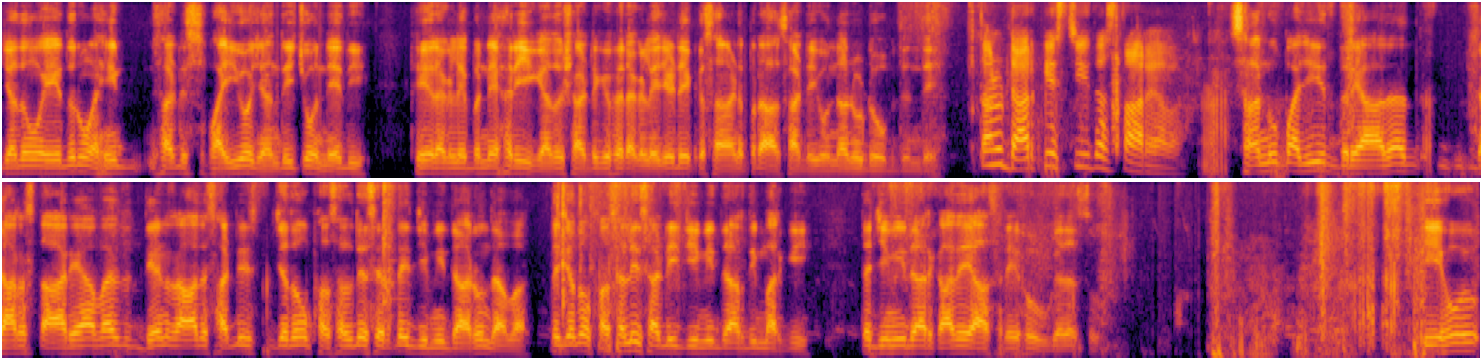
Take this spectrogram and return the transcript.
ਜਦੋਂ ਇਧਰੋਂ ਅਸੀਂ ਸਾਡੀ ਸਫ਼ਾਈ ਹੋ ਜਾਂਦੀ ਝੋਨੇ ਦੀ ਫਿਰ ਅਗਲੇ ਬੰਨੇ ਹਰੀਗਾ ਤੋਂ ਛੱਡ ਕੇ ਫਿਰ ਅਗਲੇ ਜਿਹੜੇ ਕਿਸਾਨ ਭਰਾ ਸਾਡੇ ਉਹਨਾਂ ਨੂੰ ਡੋਬ ਦਿੰਦੇ। ਤੁਹਾਨੂੰ ਡਰ ਕਿਸ ਚੀਜ਼ ਦਾ ਸਤਾ ਰਿਹਾ ਵਾ? ਸਾਨੂੰ ਭਾਜੀ ਦਰਿਆ ਦਾ ਡਰ ਸਤਾ ਰਿਹਾ ਵਾ ਦਿਨ ਰਾਤ ਸਾਡੀ ਜਦੋਂ ਫਸਲ ਦੇ ਸਿਰ ਤੇ ਜ਼ਿਮੀਂਦਾਰ ਹੁੰਦਾ ਵਾ ਤੇ ਜਦੋਂ ਫਸਲ ਹੀ ਸਾਡੀ ਜ਼ਿਮੀਂਦਾਰ ਦੀ ਮਰ ਗਈ ਤੇ ਜ਼ਿਮੀਂਦਾਰ ਕਾਦੇ ਆਸਰੇ ਹੋਊਗਾ ਦੱਸੋ? ਇਹੋ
